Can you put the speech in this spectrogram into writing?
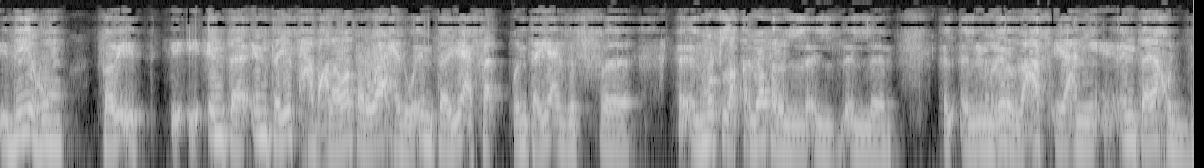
إيديهم. طريقة إمتى إمتى يسحب على وتر واحد وإمتى يعفق وإمتى يعزف المطلق الوتر ال ال ال من غير عفق يعني إمتى ياخد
